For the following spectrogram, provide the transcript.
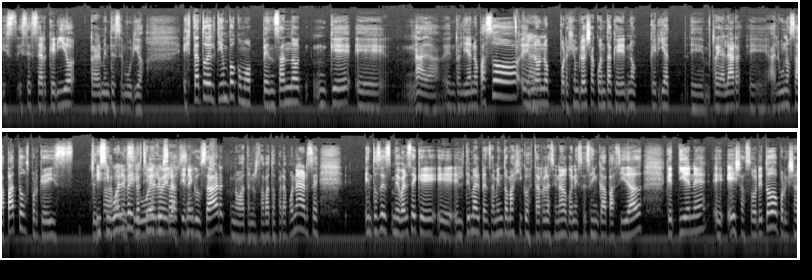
ese ser querido realmente se murió. Está todo el tiempo como pensando que nada, en realidad no pasó. no, no, por ejemplo, ella cuenta que no quería regalar algunos zapatos porque dice y si vuelve y, los, tiene que usar, tiene que usar, no va a tener zapatos para ponerse. Entonces me parece que eh, el tema del pensamiento mágico está relacionado con eso, esa incapacidad que tiene eh, ella sobre todo, porque ella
